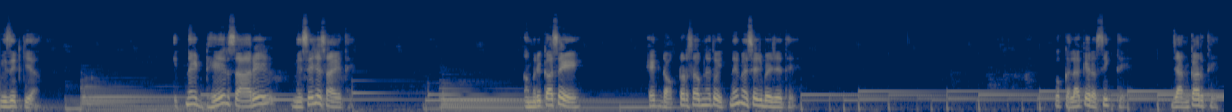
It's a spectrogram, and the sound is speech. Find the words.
विज़िट किया। इतने ढेर सारे मैसेजेस आए थे। अमेरिका से एक डॉक्टर साहब ने तो इतने मैसेज भेजे थे। वो कला के रसिक थे, जानकार थे।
